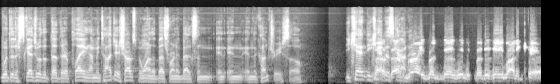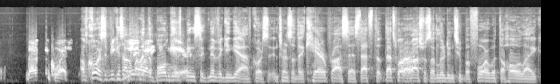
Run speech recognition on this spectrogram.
with the schedule that, that they're playing, I mean, Tajay Sharp's been one of the best running backs in, in, in, in the country. So you can't you can't That- that's discount it. great, but does it, but does anybody care? That's the question. Of course, if you can talk Does about like the bowl games being significant, yeah, of course. In terms of the care process, that's the that's what Right. Ross was alluding to before with the whole like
